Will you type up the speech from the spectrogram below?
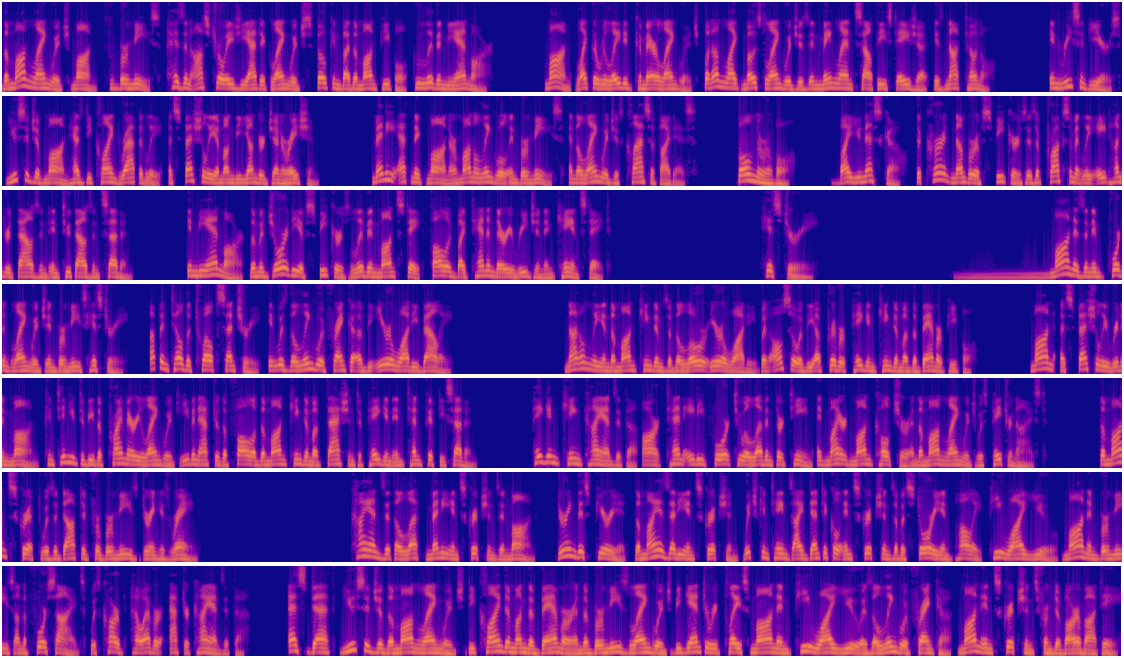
The Mon language Mon, Burmese, is an Austroasiatic language spoken by the Mon people, who live in Myanmar. Mon, like the related Khmer language, but unlike most languages in mainland Southeast Asia, is not tonal. In recent years, usage of Mon has declined rapidly, especially among the younger generation. Many ethnic Mon are monolingual in Burmese, and the language is classified as vulnerable by UNESCO. The current number of speakers is approximately 800,000 in 2007. In Myanmar, the majority of speakers live in Mon State, followed by Tanintharyi region and Kayin State. History Mon is an important language in Burmese history. Up until the 12th century, it was the lingua franca of the Irrawaddy Valley, not only in the Mon kingdoms of the lower Irrawaddy but also of the upriver pagan kingdom of the Bamar people. Mon, especially written Mon, continued to be the primary language even after the fall of the Mon kingdom of Thaton to pagan in 1057. Pagan king Kyansittha R. 1084-1113 admired Mon culture and the Mon language was patronized. The Mon script was adopted for Burmese during his reign. Kyansittha left many inscriptions in Mon. During this period, the Myazedi inscription, which contains identical inscriptions of a story in Pali, Pyu, Mon and Burmese on the four sides, was carved, however, after Kyansittha's death, usage of the Mon language declined among the Bamar and the Burmese language began to replace Mon and Pyu as a lingua franca. Mon inscriptions from Dvaravati's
